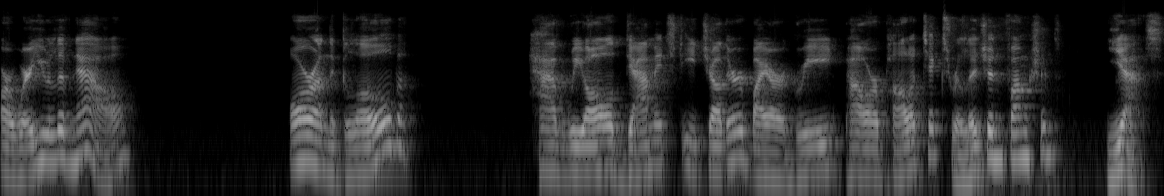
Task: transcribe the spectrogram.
or where you live now or on the globe? Have we all damaged each other by our greed, power, politics, religion functions? Yes.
